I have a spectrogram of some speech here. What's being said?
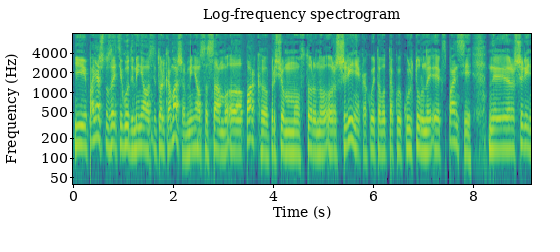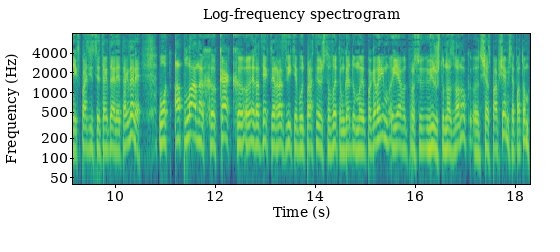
И понятно, что за эти годы менялась не только Маша, менялся сам парк, причем в сторону расширения, какой-то вот такой культурной экспансии, расширения экспозиции и так далее, и так далее. Вот о планах, как этот вектор развития будет прослеживать, что в этом году мы поговорим. Я вот просто вижу, что у нас звонок. Сейчас пообщаемся, а потом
